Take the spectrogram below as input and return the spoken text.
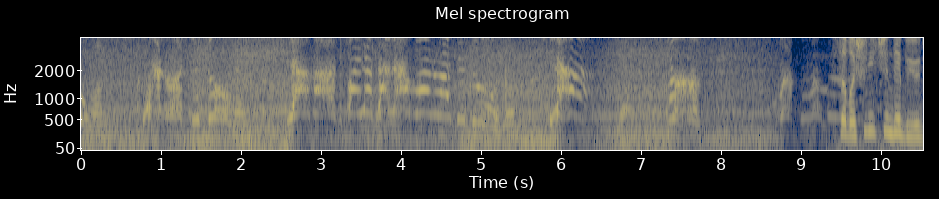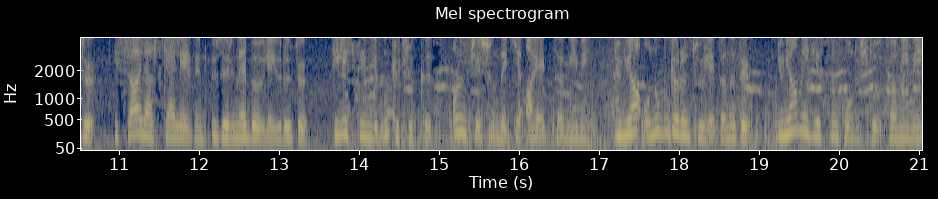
One one two two. لا ما تقول تمام one one two two. لا. Ah. Savaşın içinde büyüdü. İsrail askerlerinin üzerine böyle yürüdü. Filistinli bu küçük kız 13 yaşındaki Ahed Tamimi. Dünya onu bu görüntüyle tanıdı. Dünya medyasının konuştuğu Tamimi,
